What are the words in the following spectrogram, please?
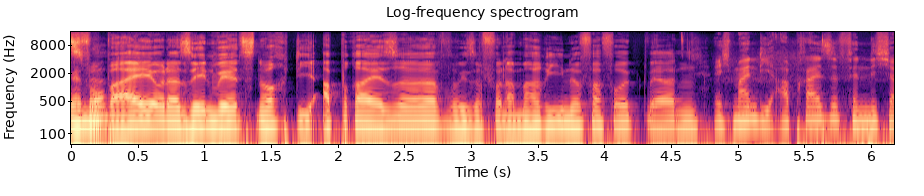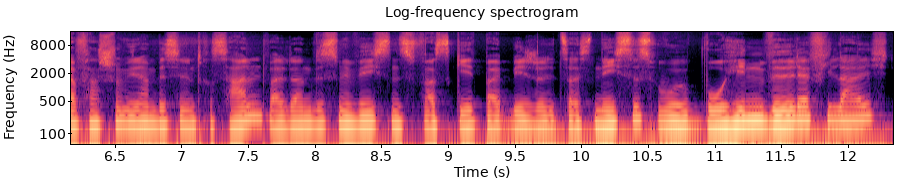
jetzt ne? vorbei oder sehen wir jetzt noch die Abreise, wo sie von der Marine verfolgt werden? Ich meine, die Abreise finde ich ja fast schon wieder ein bisschen interessant, weil dann wissen wir wenigstens, was geht bei Beja jetzt als nächstes, wo, wohin will der vielleicht.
